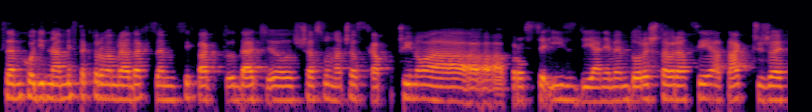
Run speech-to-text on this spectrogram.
chcem chodiť na miesta, ktoré mám rada, chcem si fakt dať eh, z času na čas kapučino a, a proste ísť, ja neviem, do reštaurácie a tak, čiže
